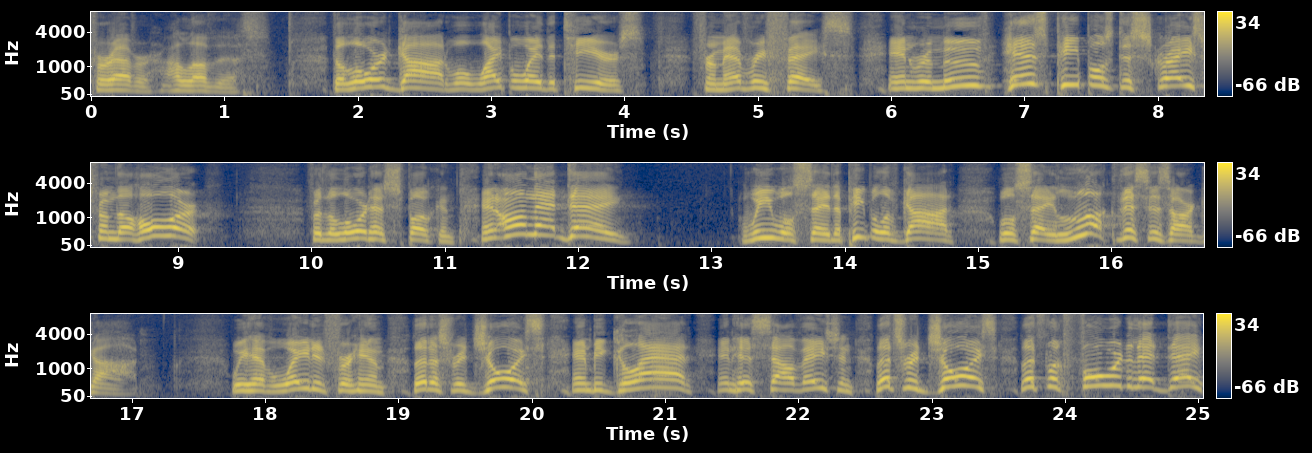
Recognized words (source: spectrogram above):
forever. I love this. The Lord God will wipe away the tears from every face and remove his people's disgrace from the whole earth, for the Lord has spoken. And on that day, we will say, the people of God will say, Look, this is our God. We have waited for him. Let us rejoice and be glad in his salvation. Let's rejoice. Let's look forward to that day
